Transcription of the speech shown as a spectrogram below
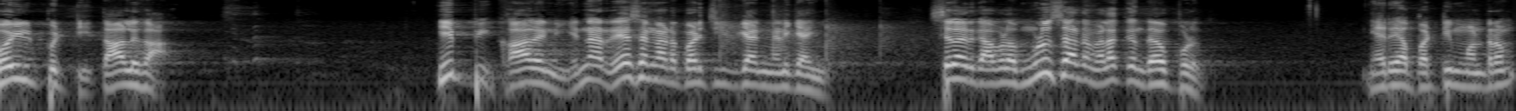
கோயில்பட்டி தாலுகா. இப்பி காலனி. என்ன ரேஷன் கார்டை படிச்சுக்கிட்டு நினைக்காங்க சிலருக்கு அவ்வளோ முழுசான விளக்கம் தேவைப்படுது. நிறையா பட்டிமன்றம்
